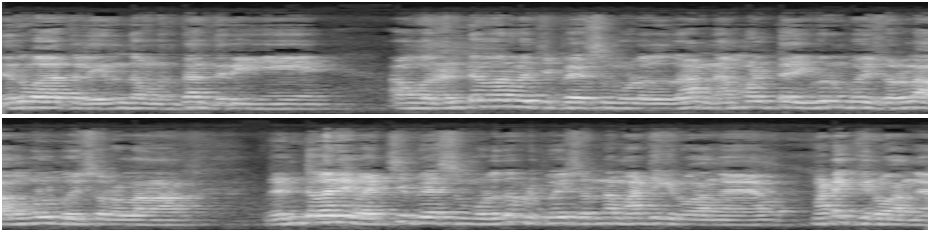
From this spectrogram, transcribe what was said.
நிர்வாகத்தில் இருந்தவனுக்கு தான் தெரியும். அவங்க ரெண்டு பேரும் வச்சு பேசும்பொழுது தான் நம்மள்கிட்ட இவரும் போய் சொல்லலாம் அவங்களும் போய் சொல்லலாம். ரெண்டு பேரையும் வச்சு பேசும் பொழுது அப்படி போய் சொன்னால் மாட்டிக்கிடுவாங்க மடக்கிடுவாங்க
